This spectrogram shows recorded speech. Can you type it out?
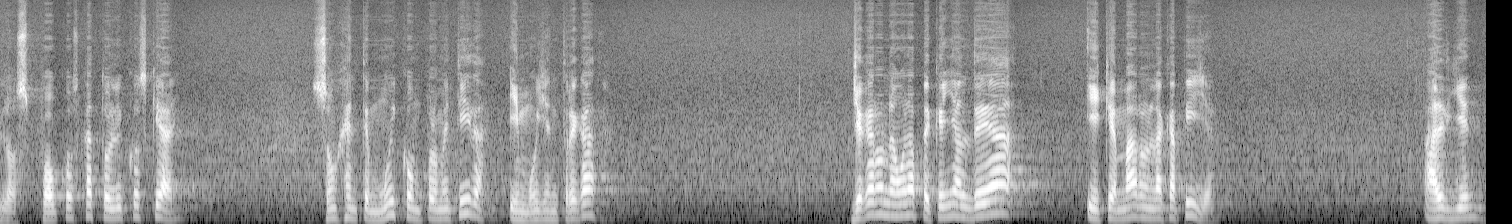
los pocos católicos que hay, son gente muy comprometida y muy entregada. Llegaron a una pequeña aldea y quemaron la capilla. Alguien,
